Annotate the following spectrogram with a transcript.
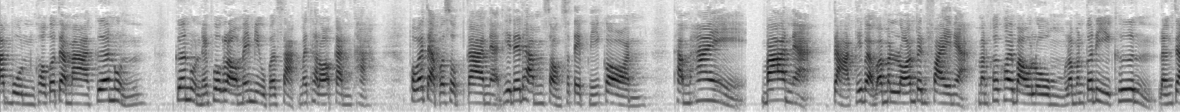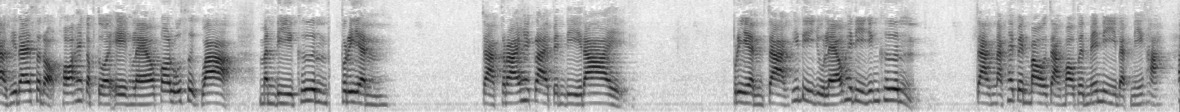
รับบุญเขาก็จะมาเกื้อหนุน เกื้อหนุนให้พวกเราไม่มีอุปสรรคไม่ทะเลาะกันค่ะ เพราะว่าจากประสบการณ์เนี่ยที่ได้ทำสองสเต็ปนี้ก่อนทำให้บ้านเนี่ย จากที่แบบว่ามันร้อนเป็นไฟเนี่ยมันค่อยๆเบาลงแล้วมันก็ดีขึ้น หลังจากที่ได้สะเดาะเคราะห์ให้กับตัวเองแล้ว ก็รู้สึกว่ามันดีขึ้นเปลี่ยน จากร้ายให้กลายเป็นดีได้ เปลี่ยนจากที่ดีอยู่แล้วให้ดียิ่งขึ้น จากหนักให้เป็นเบาจากเบาเป็นไม่มีแบบนี้ค่ะท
